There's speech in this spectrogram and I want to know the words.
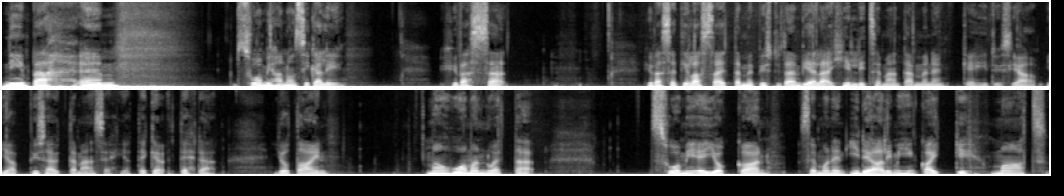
niinpä. Ähm, Suomihan on sikäli hyvässä, hyvässä tilassa, että me pystytään vielä hillitsemään tämmöinen kehitys ja, ja pysäyttämään se ja teke, tehdä jotain. Mä oon huomannut, että Suomi ei olekaan semmoinen ideaali, mihin kaikki maat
